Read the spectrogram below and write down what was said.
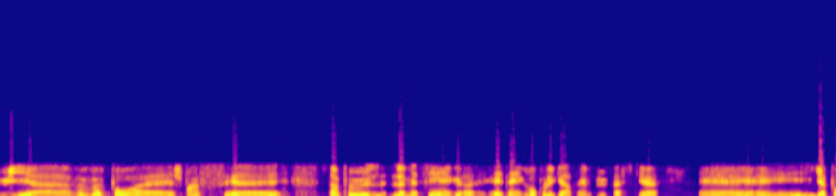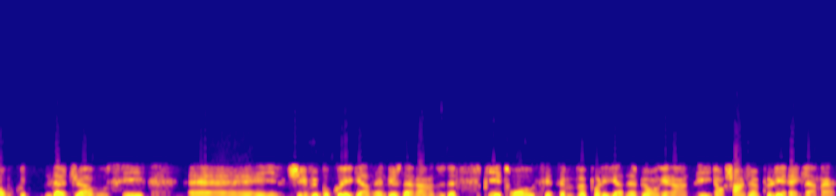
Puis, euh, veut, pas, euh, je pense euh, c'est un peu le métier est ingrat pour les gardiens de but parce que euh, il n'y a pas beaucoup de jobs aussi. J'ai vu beaucoup les gardiens de but se rendu de 6 pieds 3 aussi. Tu veux pas, les gardiens de but ont grandi. Ils ont changé un peu les règlements.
